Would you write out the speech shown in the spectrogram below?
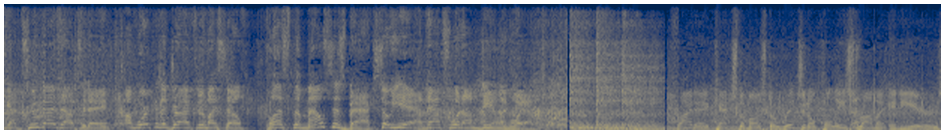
I got two guys out today. I'm working the drive through myself. Plus, the mouse is back. So, yeah, that's what I'm dealing with. Friday, catch the most original police drama in years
